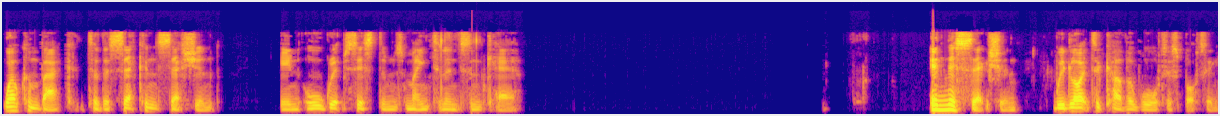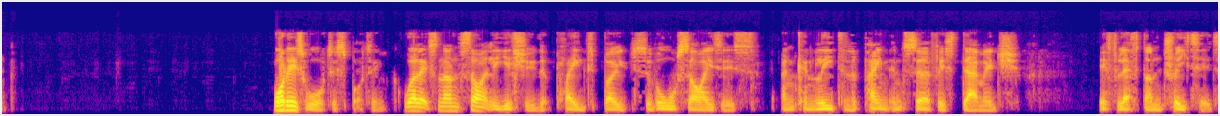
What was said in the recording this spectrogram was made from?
Welcome back to the second session in Awlgrip Systems Maintenance and Care. In this section, we'd like to cover water spotting. What is water spotting? Well, it's an unsightly issue that plagues boats of all sizes and can lead to the paint and surface damage if left untreated.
